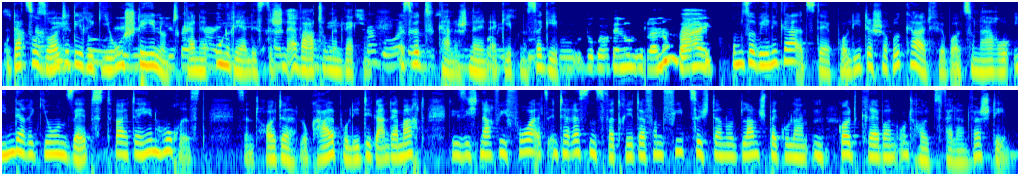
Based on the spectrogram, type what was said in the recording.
Und dazu sollte die Regierung stehen und keine unrealistischen Erwartungen wecken. Es wird keine schnellen Ergebnisse geben. Umso weniger, als der politische Rückhalt für Bolsonaro in der Region selbst weiterhin hoch ist, sind heute lokal Lokalpolitiker an der Macht, die sich nach wie vor als Interessensvertreter von Viehzüchtern und Landspekulanten, Goldgräbern und Holzfällern verstehen.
